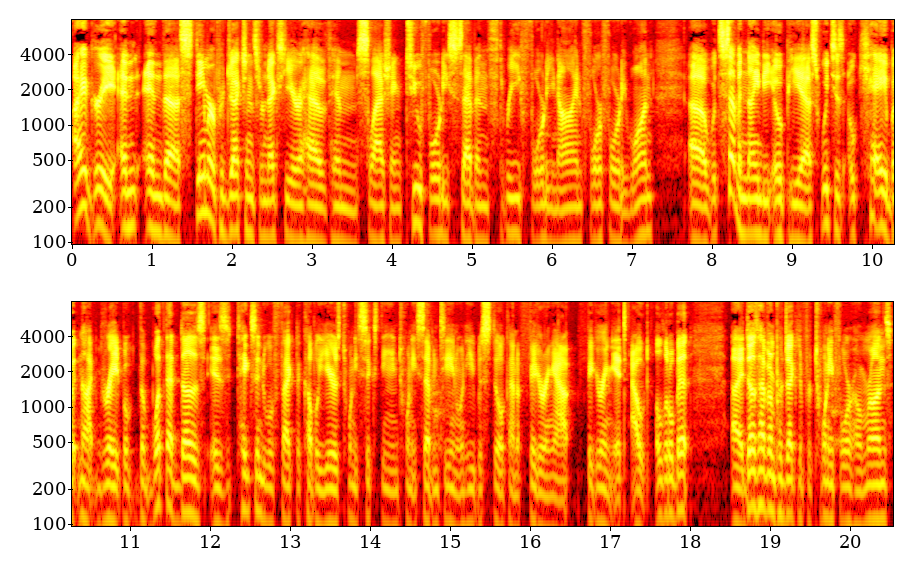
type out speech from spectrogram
I agree, and and the steamer projections for next year have him slashing 247, 349, 441, uh, with 790 OPS, which is okay but not great. But the, what that does is it takes into effect a couple years, 2016, 2017, when he was still kind of figuring out figuring it out a little bit. Uh, it does have him projected for 24 home runs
